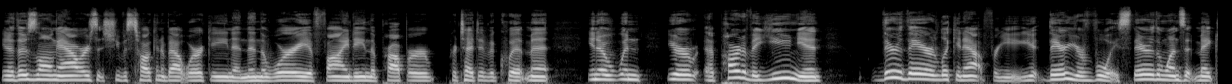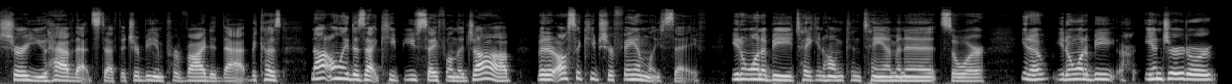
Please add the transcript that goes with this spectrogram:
You know, those long hours that she was talking about working and then the worry of finding the proper protective equipment. You know, when you're a part of a union, they're there looking out for you. you. They're your voice. They're the ones that make sure you have that stuff, that you're being provided that. Because not only does that keep you safe on the job, but it also keeps your family safe. You don't want to be taking home contaminants or, you know, you don't want to be injured or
